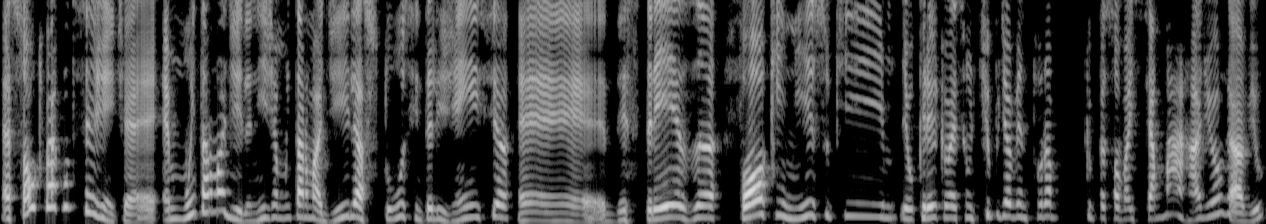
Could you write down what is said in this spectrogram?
É só o que vai acontecer, gente. É, é muita armadilha. Ninja é muita armadilha, astúcia, inteligência, é, destreza. Foquem nisso que eu creio que vai ser um tipo de aventura que o pessoal vai se amarrar de jogar, viu?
